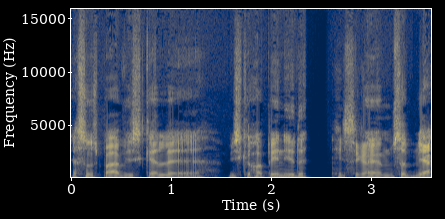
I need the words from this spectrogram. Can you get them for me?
Jeg synes bare, vi skal, øh, vi skal hoppe ind i det. Helt sikkert. Øhm, så ja,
